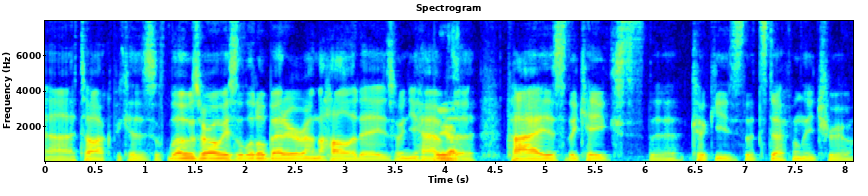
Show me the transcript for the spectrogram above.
uh, talk because those are always a little better around the holidays when you have yeah. the pies, the cakes, the cookies. That's definitely true.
